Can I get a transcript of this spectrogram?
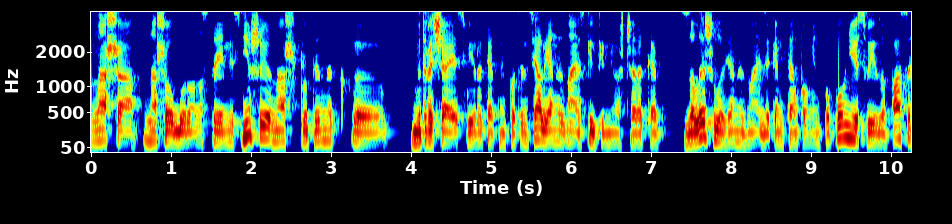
наша, наша оборона стає міцнішою. Наш противник е, витрачає свій ракетний потенціал. Я не знаю, скільки в нього ще ракет залишилось. Я не знаю, з яким темпом він поповнює свої запаси.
